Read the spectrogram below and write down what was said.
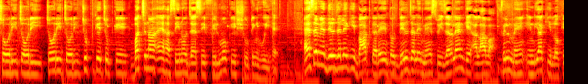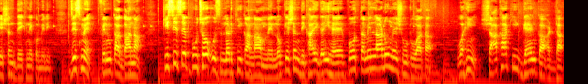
चोरी चोरी चोरी चोरी, चुपके चुपके, बचना ए हसीनो जैसी फ़िल्मों की शूटिंग हुई है। ऐसे में दिल जले की बात करें तो दिल जले में स्विट्जरलैंड के अलावा फ़िल्म में इंडिया की लोकेशन देखने को मिली, जिसमें फ़िल्म का गाना, किसी से पूछो उस लड़की का नाम में लोकेशन दिखाई गई है, वो तमिलनाडु में शूट हुआ था। वहीं शाखा की गैंग का अड्डा,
